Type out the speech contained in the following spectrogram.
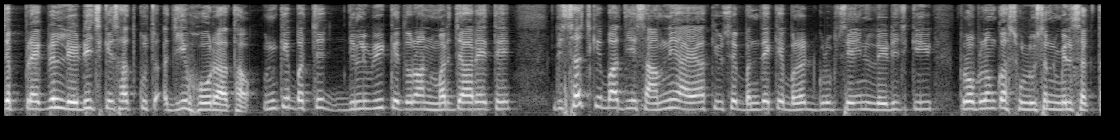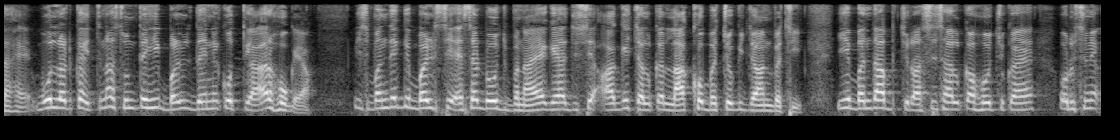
जब प्रेग्नेंट लेडीज़ के साथ कुछ अजीब हो रहा था। उनके बच्चे डिलीवरी के दौरान मर जा रहे थे। रिसर्च के बाद ये सामने आया कि उसे बंदे के ब्लड ग्रुप से इन लेडीज़ की प्रॉब्लम का सोल्यूशन मिल सकता है। वो लड़का इतना सुनते ही ब्लड देने को तैयार हो गया। इस बंदे के बल्ड से ऐसा डोज बनाया गया जिससे आगे चलकर लाखों बच्चों की जान बची। ये बंदा अब चौरासी साल का हो चुका है और उसने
